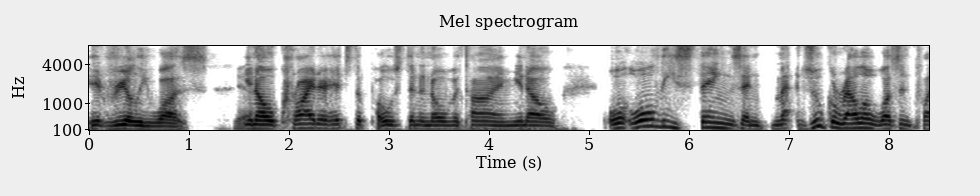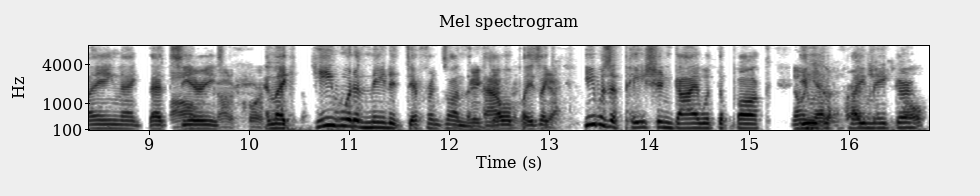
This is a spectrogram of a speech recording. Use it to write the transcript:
it really was. Yeah. You know, Kreider hits the post in an overtime. You know, all, all these things, and Ma- Zuccarello wasn't playing that that Oh, series, God, of course. and like he would have made a difference on the Big power difference, plays. Like yeah. he was a patient guy with the puck. No, he was had a playmaker. skull.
